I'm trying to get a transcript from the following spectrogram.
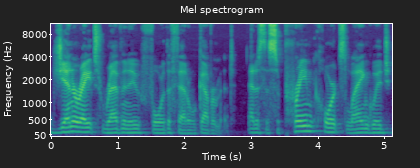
generates revenue for the federal government. That is the Supreme Court's language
